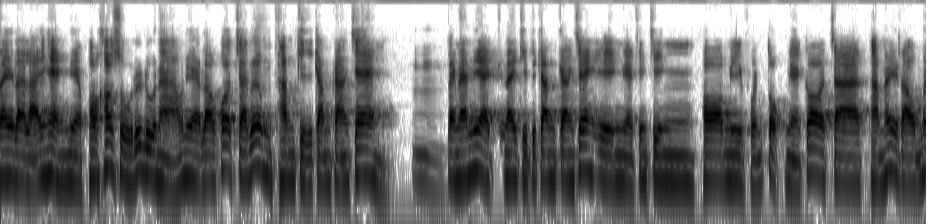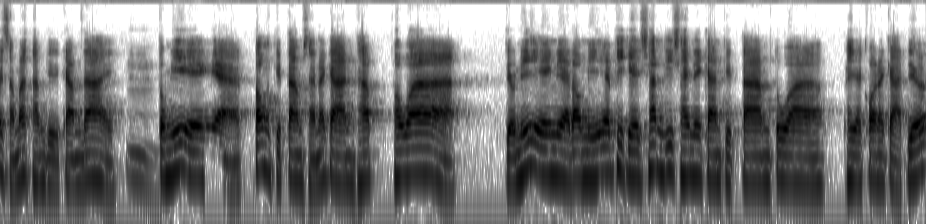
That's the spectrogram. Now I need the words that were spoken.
ในหลาย ๆ แห่งเนี่ยพอเข้าสู่ฤดูหนาวเนี่ยเราก็จะเริ่มทำกิจกรรมกลางแจ้งอืม ดังนั้นเนี่ยในกิจกรรมกลางแจ้งเองเนี่ยจริง ๆ พอมีฝนตกเนี่ยก็จะทำให้เราไม่สามารถทำกิจกรรมได้อืมตรงนี้เองเนี่ยต้องติดตามสถานการณ์ครับ เพราะว่าเดี๋ยวนี้เองเนี่ยเรามีแอปพลิเคชันที่ใช้ในการติดตามตัวพยากรณ์อากาศเยอะ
